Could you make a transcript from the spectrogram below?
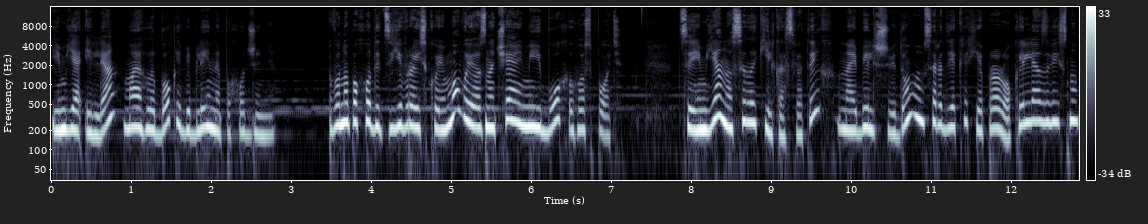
Ім'я Ілля має глибоке біблійне походження. Воно походить з єврейської мови і означає мій Бог Господь. Це ім'я носили кілька святих, найбільш відомим серед яких є пророк Ілля, звісно.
